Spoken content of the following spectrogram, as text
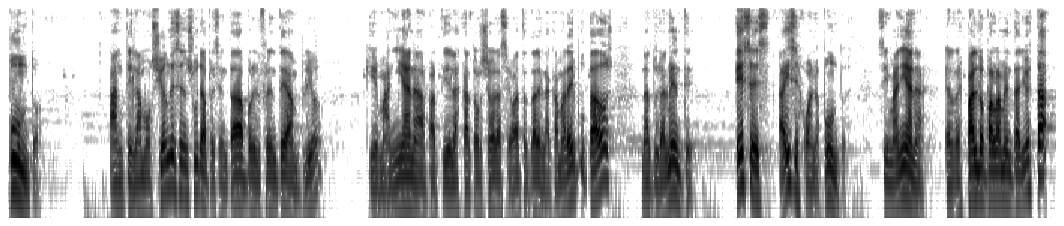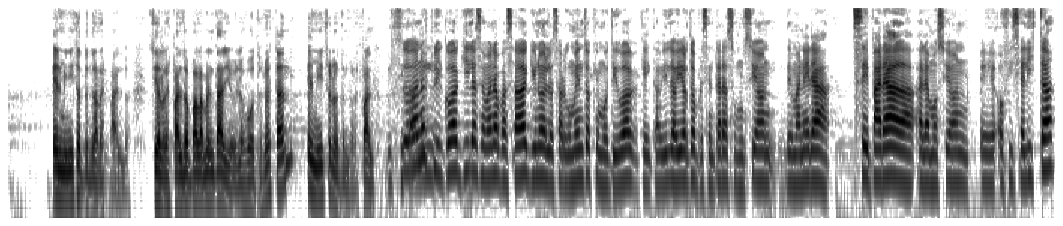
Punto. Ante la moción de censura presentada por el Frente Amplio, que mañana a partir de las 14 horas se va a tratar en la Cámara de Diputados, naturalmente, ahí se juegan los puntos. Si mañana el respaldo parlamentario está, el ministro tendrá respaldo. Si el respaldo parlamentario y los votos no están, el ministro no tendrá respaldo. Ciudadano explicó aquí la semana pasada que uno de los argumentos que motivó a que Cabildo Abierto presentara su moción de manera separada a la moción eh, oficialista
